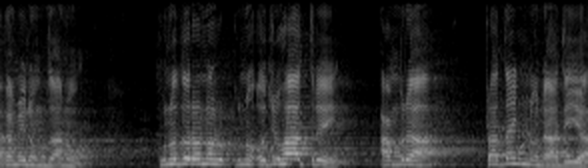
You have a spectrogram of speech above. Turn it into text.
আগামী রমজানও কোনো ধরনের কোনো অজুহাত রে আমরা প্রাধান্য না দিয়া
